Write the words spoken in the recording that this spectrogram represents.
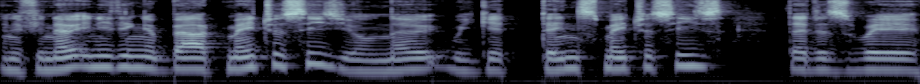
And if you know anything about matrices, you'll know we get dense matrices. That is where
